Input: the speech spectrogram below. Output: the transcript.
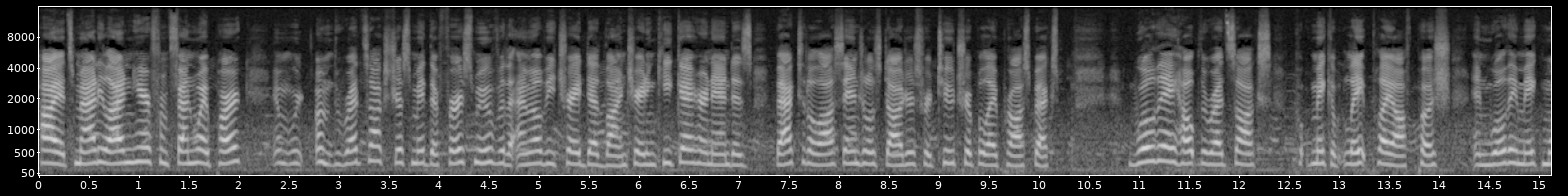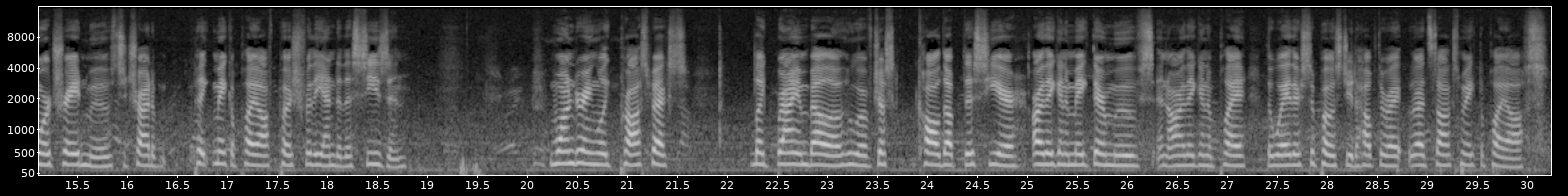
Hi, it's Maddie Lyden here from Fenway Park, and um, the Red Sox just made their first move of the MLB trade deadline, trading Kike Hernandez back to the Los Angeles Dodgers for two AAA prospects. Will they help the Red Sox make a late playoff push, and will they make more trade moves to try to make a playoff push for the end of the season? Wondering, like prospects like Brayan Bello, who have just called up this year, are they going to make their moves and are they going to play the way they're supposed to to help the Red Sox make the playoffs?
